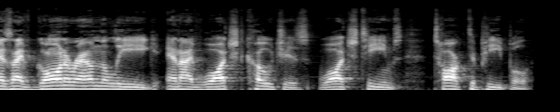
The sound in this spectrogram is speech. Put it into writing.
as I've gone around the league and I've watched coaches, watched teams, talk to people,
